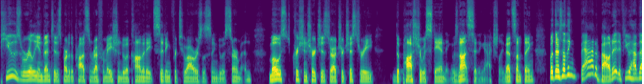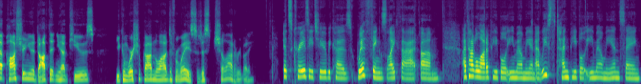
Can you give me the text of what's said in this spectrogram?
pews were really invented as part of the protestant reformation to accommodate sitting for two hours listening to a sermon. Most christian churches throughout church history the posture was standing it was not sitting actually that's something but there's nothing bad about it if you have that posture and you adopt it and you have pews you can worship god in a lot of different ways so just chill out everybody It's crazy too because with things like that, um, I've had a lot of people email me, and at least 10 people email me in saying,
